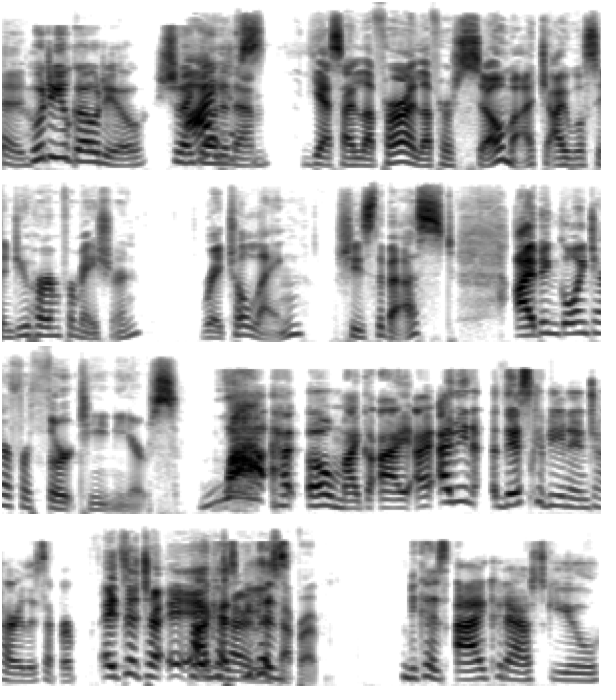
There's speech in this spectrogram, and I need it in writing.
did. Who do you go to? Should I go to have them? Yes, I love her. I love her so much. I will send you her information. Rachel Lang. She's the best. I've been going to her for 13 years. Wow. Oh my god. I, I I mean, this could be an entirely separate It's a Podcast entirely because- separate. Because I could ask you,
